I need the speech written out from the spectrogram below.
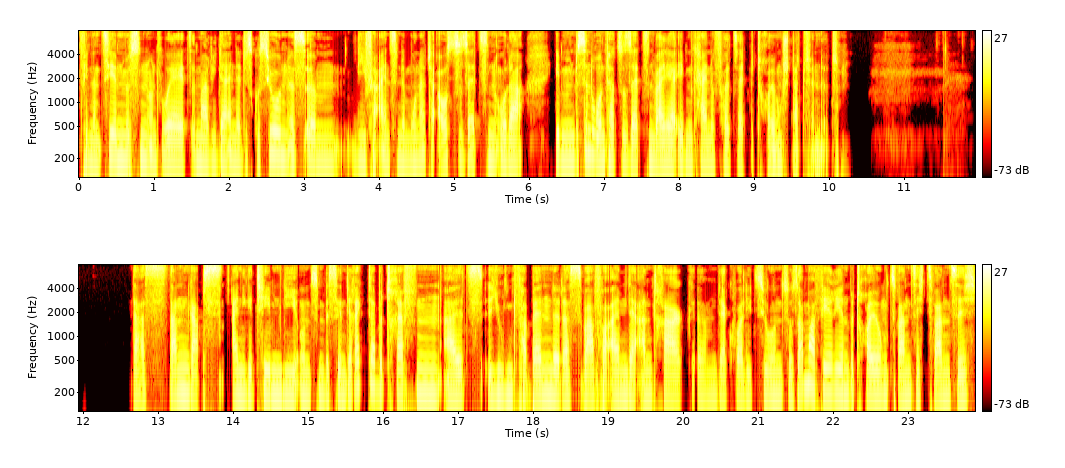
finanzieren müssen und wo er jetzt immer wieder in der Diskussion ist, ähm, die für einzelne Monate auszusetzen oder eben ein bisschen runterzusetzen, weil ja eben keine Vollzeitbetreuung stattfindet das, dann gab es einige Themen, die uns ein bisschen direkter betreffen als Jugendverbände. Das war vor allem der Antrag ähm, der Koalition zur Sommerferienbetreuung 2020.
